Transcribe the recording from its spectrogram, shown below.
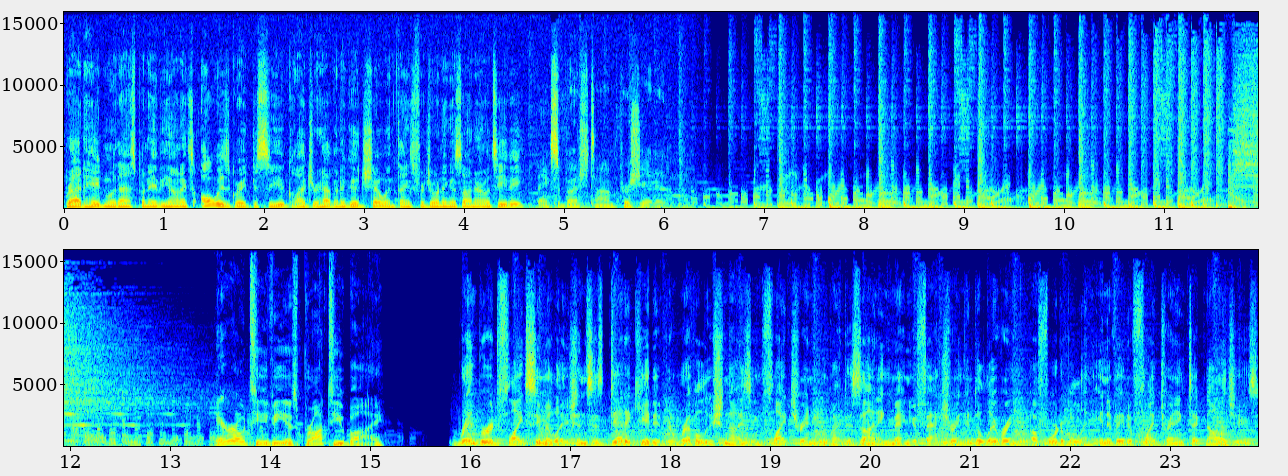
Brad Hayden with Aspen Avionics. Always great to see you. Glad you're having a good show, and thanks for joining us on Aero TV. Thanks a bunch, Tom. Appreciate it. Aero TV is brought to you by Redbird Flight Simulations is dedicated to revolutionizing flight training by designing, manufacturing, and delivering affordable and innovative flight training technologies.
